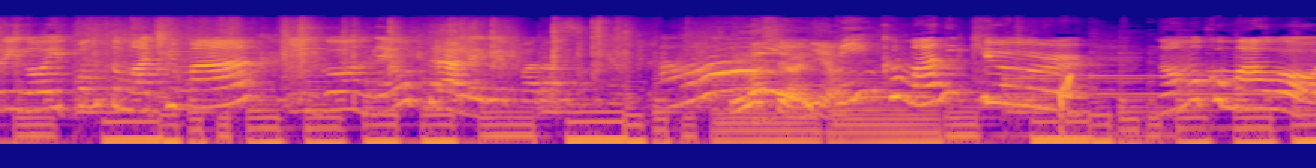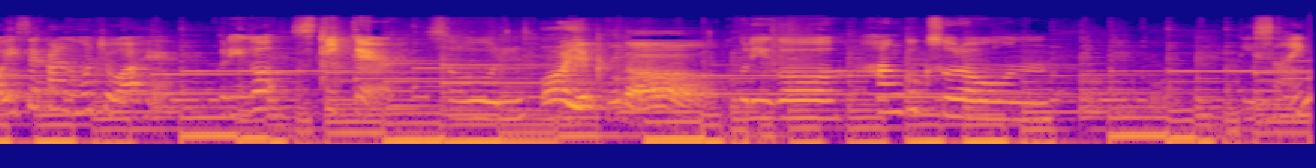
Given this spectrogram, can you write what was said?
그리고 이 뽕도 마지막 이거 네우트랄하게 받았어. 아, 글라스 아니야. 핑크 마니큐어. 너무 고마워. 이 색깔 너무 좋아해. 그리고 스티커 서울. 와 예쁘다. 그리고 한국스러운 디자인.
